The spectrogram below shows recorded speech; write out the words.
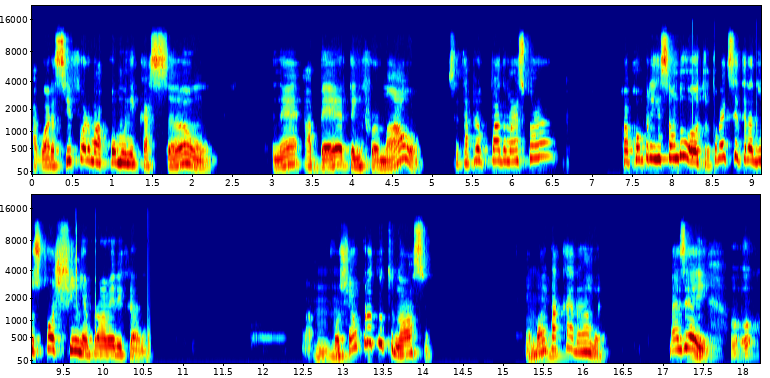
Agora, se for uma comunicação né, aberta, informal, você está preocupado mais com a, com a compreensão do outro. Como é que você traduz coxinha para um americano? uhum. Coxinha é um produto nosso. É bom Uhum. pra caramba. Mas e aí? O, o,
